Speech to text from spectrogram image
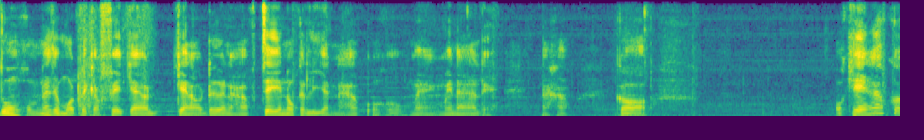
ดวงผมน่าจะหมดไปกับเฟสแกนแกนออเดอร์นะครับ เจนกกระเรียนนะครับ โอ้โห แม่งไม่น่าเลยนะครับ ก็ โอเคนะครับ ก็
